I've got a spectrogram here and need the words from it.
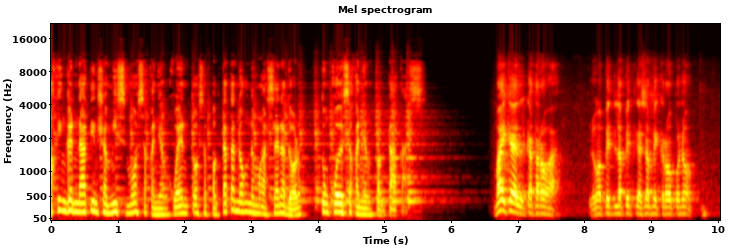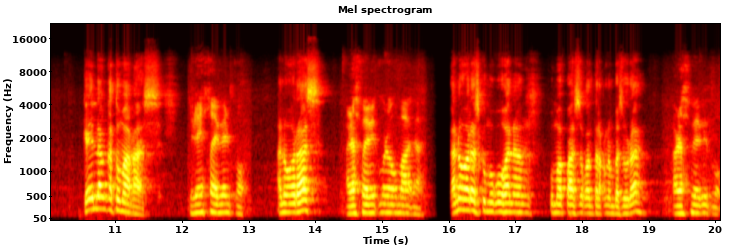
Pakinggan natin siya mismo sa kanyang kwento sa pagtatanong ng mga senador tungkol sa kanyang pagtakas. Michael Cataroja, lumapit-lapit ka sa mikropono. Kailan ka tumakas? July 7 po. Anong oras? Alas 9 po ng umaga. Anong oras kumukuha ng pumapasok ang truck ng basura? Alas 9 po.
